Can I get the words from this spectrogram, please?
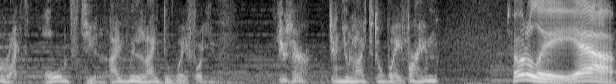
right, hold still. I will light the way for you. User, can you light the way for him? Totally, yeah.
